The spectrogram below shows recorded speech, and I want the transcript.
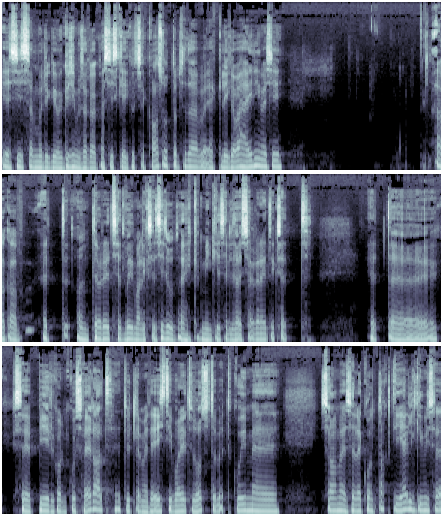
Ja siis on muidugi küsimus, aga kas siis keegi üldse kasutab seda või äkki liiga vähe inimesi. aga et on teoreetiliselt võimalik see siduda ehk mingi sellise asjaga näiteks, et et äh, see piirkond, kus sa elad, et ütleme, et Eesti valitsus otsustab, et kui me saame selle kontakti jälgimise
